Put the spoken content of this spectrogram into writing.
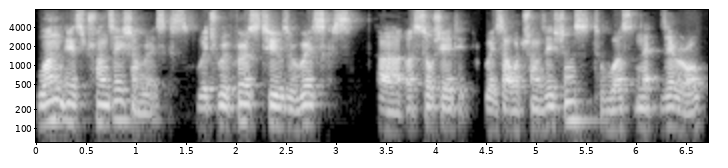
One is transition risks, which refers to the risks uh, associated with our transitions towards net zero.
